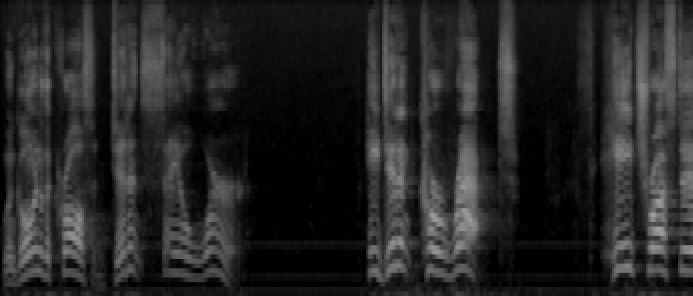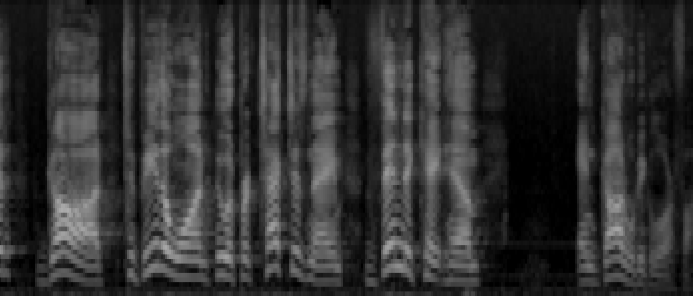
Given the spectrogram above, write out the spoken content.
when going to the cross, didn't say a word. He didn't correct. He trusted God to be the one who would protect his name, vindicate him, and God will be glorified.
